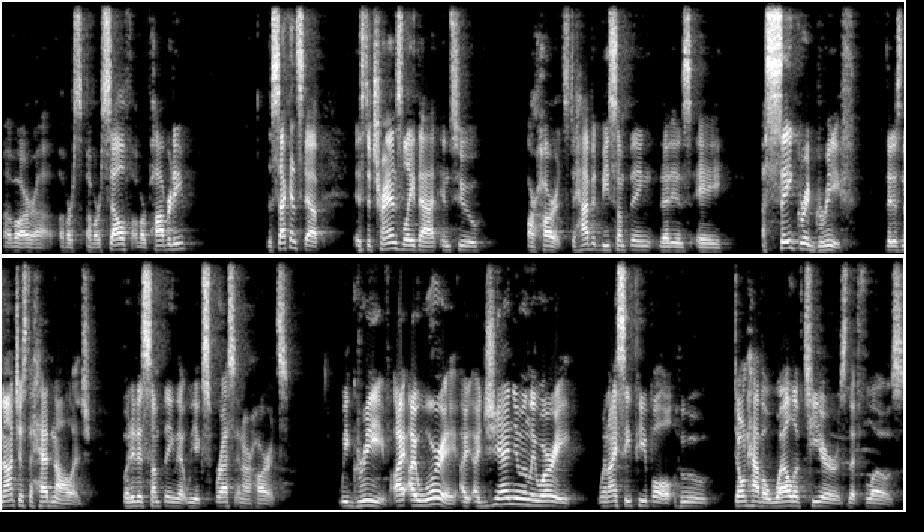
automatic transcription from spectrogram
of, our, uh, of, our, of our self, of our poverty. The second step is to translate that into our hearts, to have it be something that is a, a sacred grief, that is not just a head knowledge, but it is something that we express in our hearts we grieve. I, I worry. I, I genuinely worry when I see people who don't have a well of tears that flows.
